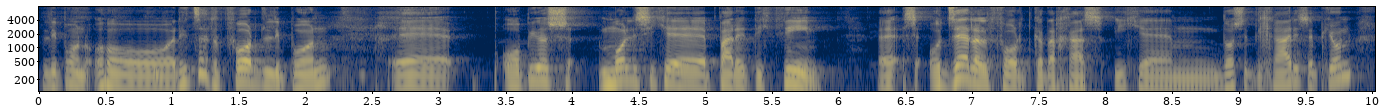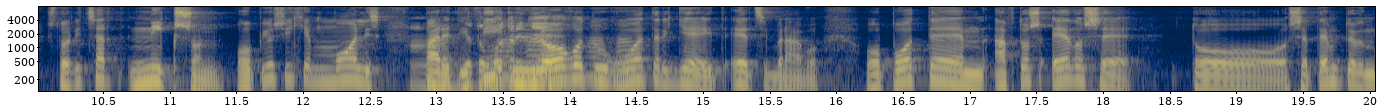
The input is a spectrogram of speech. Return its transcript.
Λοιπόν, ο Ρίτσαρντ Φόρντ, λοιπόν, ε, ο οποίος μόλις είχε παρετηθεί ε, σε- ο Τζέραλ Φόρντ καταρχάς είχε μ, δώσει τη χάρη σε ποιον, στο Ρίτσαρντ Νίξον, ο οποίος είχε μόλις παρετηθεί για το Watergate. λόγω του Watergate. Έτσι, μπράβο. Οπότε μ, αυτός έδωσε το Σεπτέμβριο του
